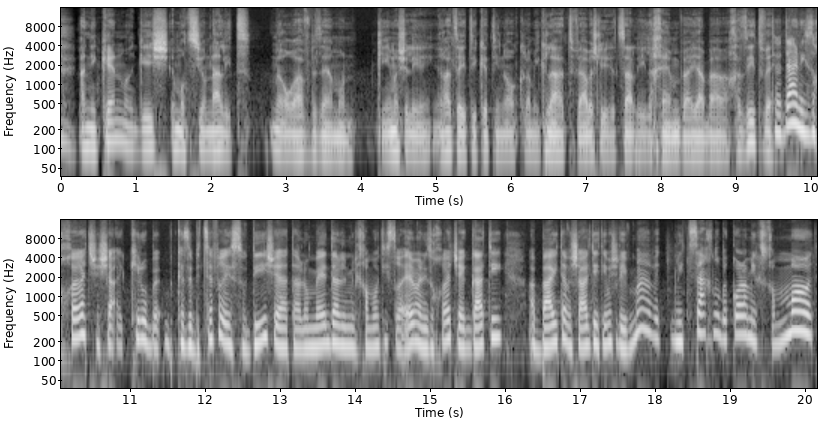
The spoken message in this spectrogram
אני כן מרגיש אמוציונלית מעורב בזה המון. כי אימא שלי רצה איתי כתינוק למקלט, ואבא שלי יצא להילחם והיה בחזית. ו... אתה יודע, אני זוכרת שכאילו, כזה בית ספר יסודי, שאתה לומד על מלחמות ישראל, ואני זוכרת שהגעתי הביתה ושאלתי את אימא שלי, מה, וניצחנו בכל המלחמות,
